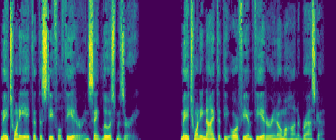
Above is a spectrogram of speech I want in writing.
May 28th at the Stifel Theater in St. Louis, Missouri. May 29th at the Orpheum Theater in Omaha, Nebraska.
